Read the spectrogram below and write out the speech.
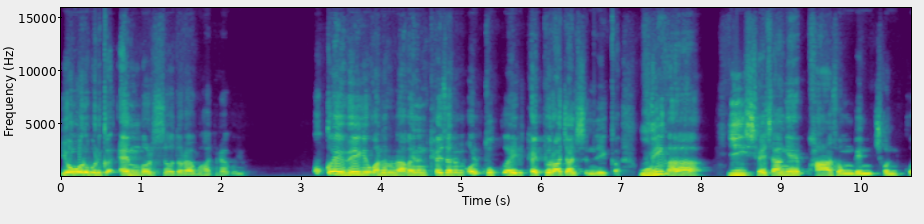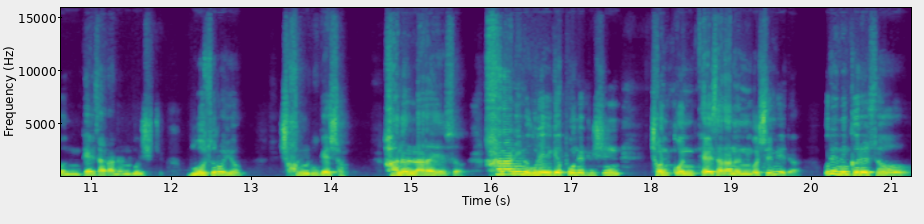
영어로 보니까 엠버서더라고 하더라고요. 국가의 외교관으로 나가 있는 대사는 국가의 대표를 하지 않습니까? 우리가 이 세상에 파송된 전권 대사라는 것이죠. 무엇으로요? 천국에서, 하늘나라에서 하나님이 우리에게 보내주신 전권 대사라는 것입니다. 우리는 그래서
